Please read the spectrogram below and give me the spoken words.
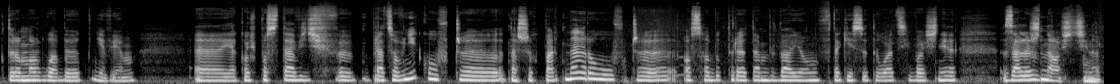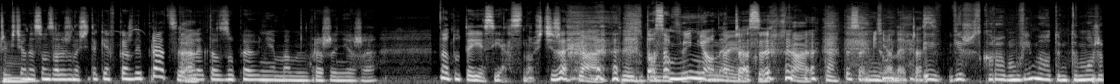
która mogłaby, nie wiem, e, jakoś postawić pracowników, czy naszych partnerów, czy osoby, które tam bywają w takiej sytuacji właśnie zależności. No oczywiście one są zależności takie jak w każdej pracy, Tak. ale to zupełnie mam wrażenie, że no tutaj jest jasność, że Tak, to, to są minione inna czasy. Tak, tak. To są minione Słuchaj, czasy. y, Wiesz, skoro mówimy o tym, to może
